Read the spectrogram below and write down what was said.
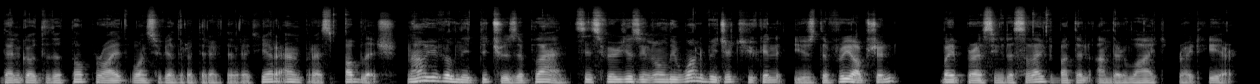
Then go to the top right once you get redirected right here and press publish. Now you will need to choose a plan. Since we're using only one widget, you can use the free option by pressing the select button under light right here.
